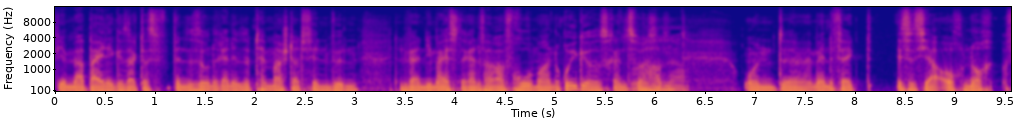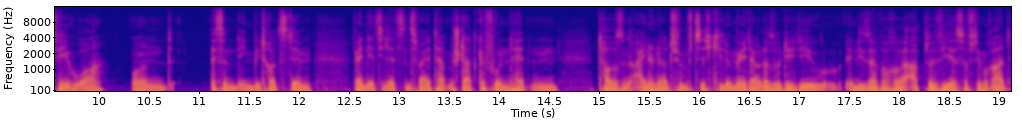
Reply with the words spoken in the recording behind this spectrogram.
Wir haben ja beide gesagt, dass wenn so ein Rennen im September stattfinden würden, dann wären die meisten Rennfahrer froh, mal ein ruhigeres Rennen so zu ist es, haben. ja. Und äh, im Endeffekt ist es ja auch noch Februar und es sind irgendwie trotzdem, wenn jetzt die letzten zwei Etappen stattgefunden hätten, 1150 Kilometer oder so, die du in dieser Woche absolvierst auf dem Rad.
